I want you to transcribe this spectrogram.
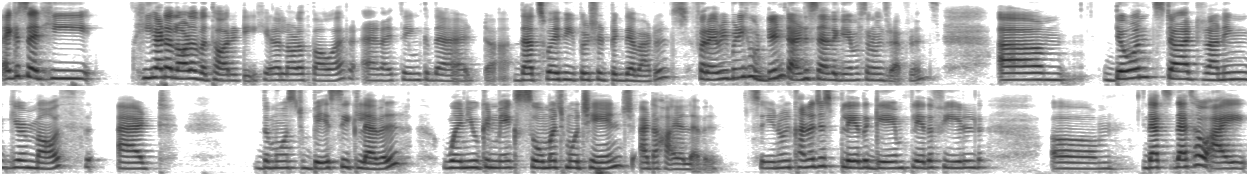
like I said, he he had a lot of authority, he had a lot of power, and I think that uh, that's why people should pick their battles. For everybody who didn't understand the Game of Thrones reference, um, don't start running your mouth at the most basic level when you can make so much more change at a higher level so you know kind of just play the game play the field. Um that's that's how i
